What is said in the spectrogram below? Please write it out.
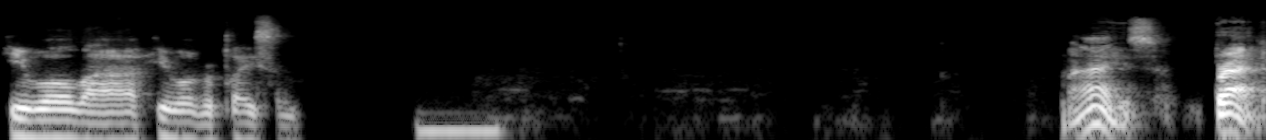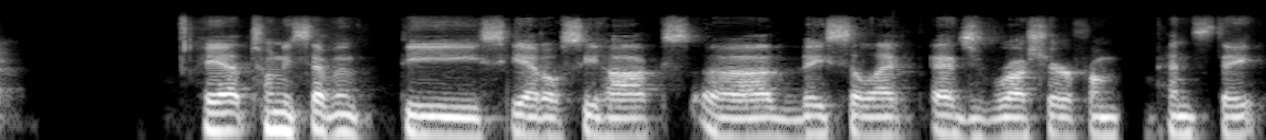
he will uh, he will replace him. Nice. Brad. Yeah, 27th, the Seattle Seahawks. Uh, they select edge rusher from Penn State,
